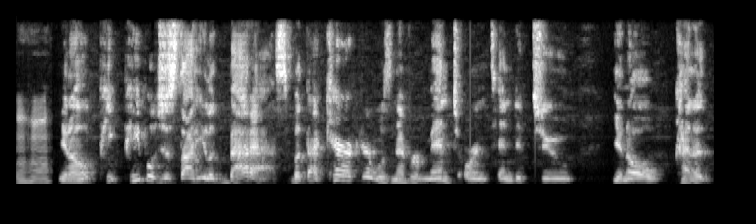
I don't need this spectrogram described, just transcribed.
Mm-hmm. You know, pe- people just thought he looked badass, but that character was never meant or intended to, you know, kind of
